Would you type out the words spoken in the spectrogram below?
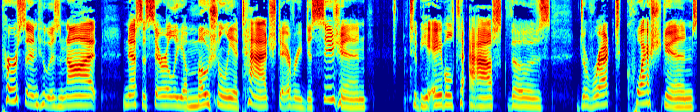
person who is not necessarily emotionally attached to every decision to be able to ask those direct questions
